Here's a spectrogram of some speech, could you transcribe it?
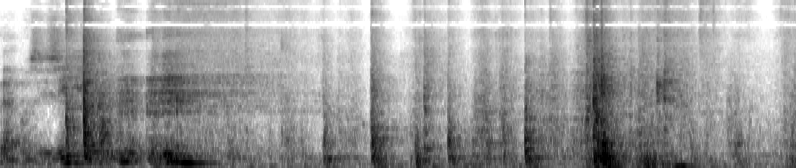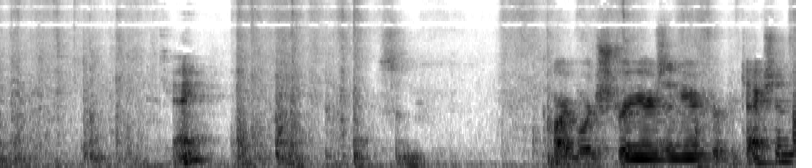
That was easy. Cardboard stringers in here for protection.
